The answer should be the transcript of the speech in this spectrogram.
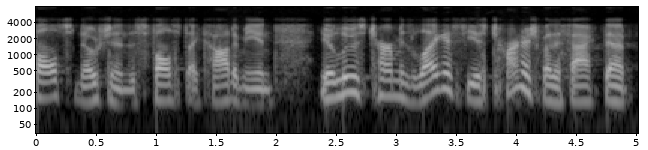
false notion, this false dichotomy. And you know, Lewis Terman's legacy is tarnished by the fact that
